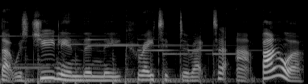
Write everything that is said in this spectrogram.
That was Julian Linley, creative director at Bauer.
